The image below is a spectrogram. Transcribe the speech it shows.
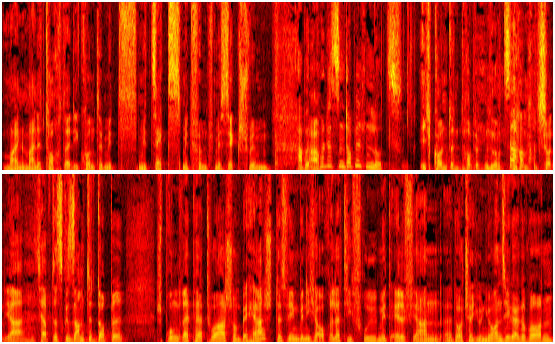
Meine meine Tochter, die konnte mit mit sechs, mit fünf, mit sechs schwimmen. Aber du Ab, konntest einen doppelten Lutz. Ich konnte einen doppelten Lutz damals schon, ja. Ich habe das gesamte Doppelsprungrepertoire schon beherrscht. Deswegen bin ich auch relativ früh mit elf Jahren äh, deutscher Juniorensieger geworden.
